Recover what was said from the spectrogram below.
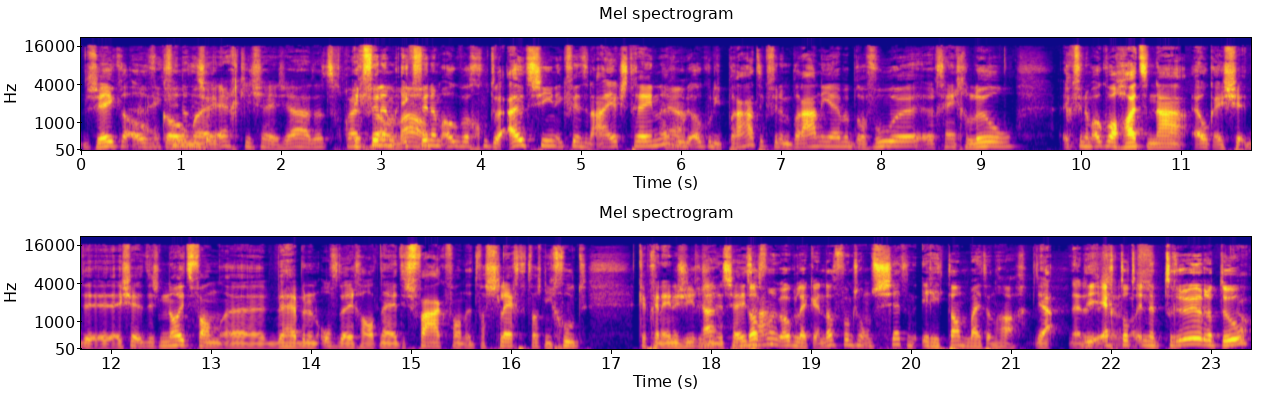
zeker Ja, ik overkomen. vind dat niet zo Ik- erg clichés. Ja, dat ik, gebruik vind hem, ik vind hem ook wel goed eruit zien. Ik vind een Ajax-trainer. Ja. Hoe, die- ook hoe hij praat. Ik vind hem brani hebben, bravoure, eh, geen gelul. Ik vind hem ook wel hard na elk eh, het is nooit van, eh, we hebben een off-day gehad. Nee, het is vaak van, het was slecht, het was niet goed. Ik heb geen energie gezien, Ja, et cetera. dat vond ik ook lekker. En dat vond ik zo ontzettend irritant bij Ten Hag. Ja, nee, die echt tot was- in het treuren toe Ja.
